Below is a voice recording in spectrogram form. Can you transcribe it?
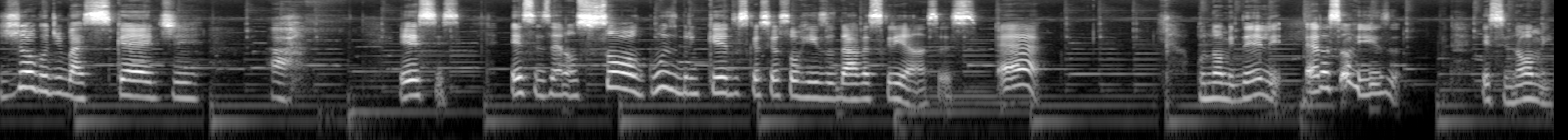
jogo de basquete. Ah, esses, esses eram só alguns brinquedos que seu sorriso dava às crianças. É, o nome dele era Sorriso. Esse nome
